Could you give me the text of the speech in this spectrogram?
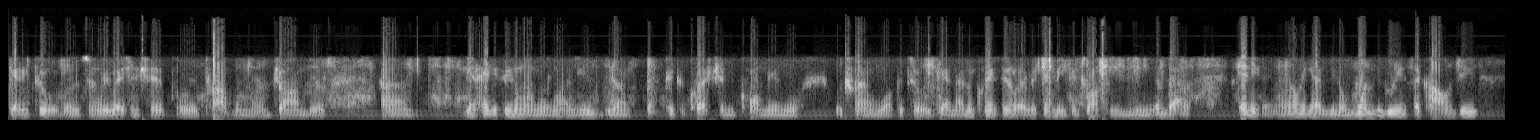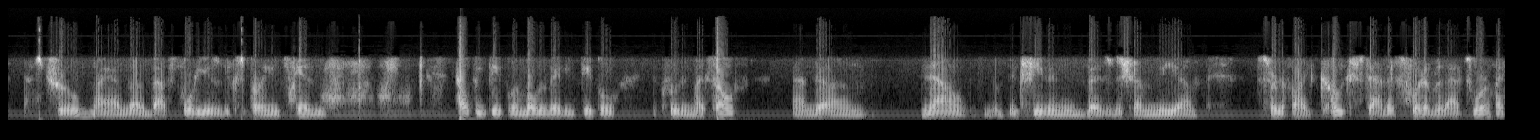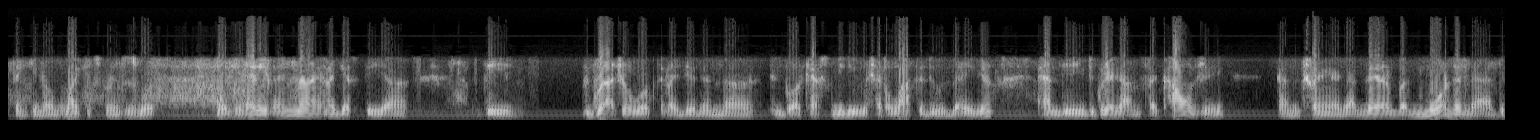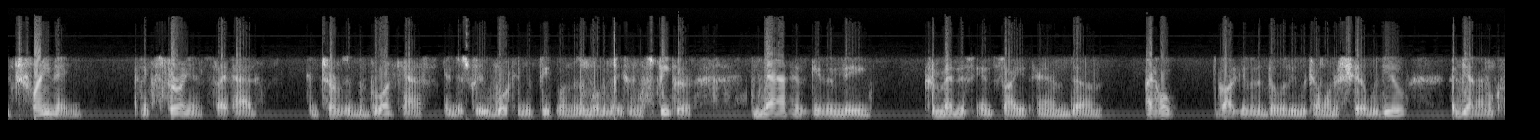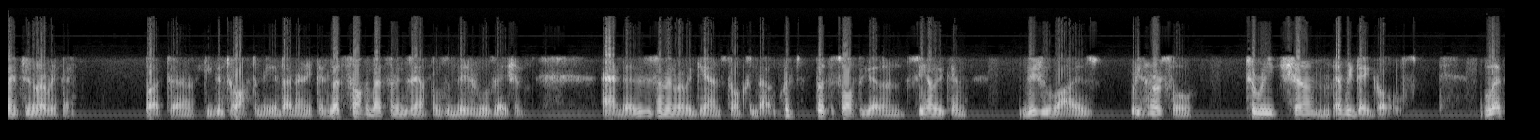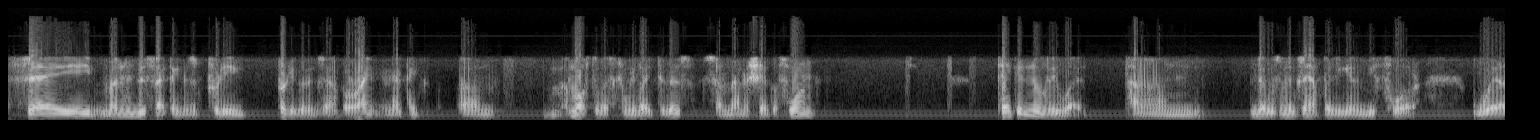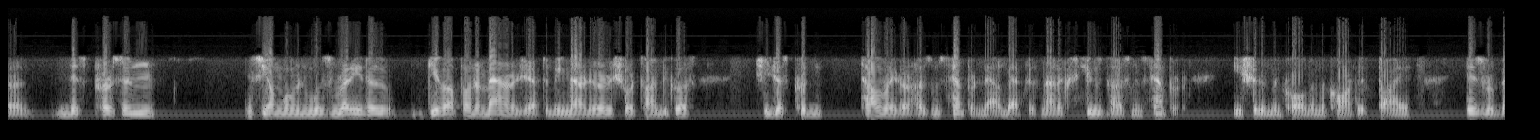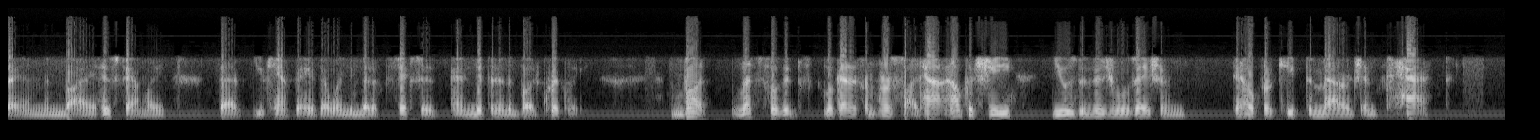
getting through it, whether it's in a relationship or a problem or a job or um, you know, anything along those lines. You, you know, pick a question, call me, and we'll we'll try and walk it through again. I don't claim to know everything, but you can talk to me about anything. I only have you know one degree in psychology. That's true. I have uh, about 40 years of experience in helping people and motivating people, including myself and um, now achieving Bez Hashem the uh, certified coach status, whatever that's worth. I think you know life experience is worth more than anything. And I, I guess the uh, the the graduate work that I did in uh, in broadcast media, which had a lot to do with behavior, and the degree I got in psychology and the training I got there. But more than that, the training and experience that I've had in terms of the broadcast industry, working with people and as a motivational speaker, that has given me tremendous insight, and um, I hope God-given ability, which I want to share with you. Again, I don't claim to know everything, but uh, you can talk to me about anything. Let's talk about some examples of visualization. And uh, this is something Rabbi Gans talks about. Let's put this all together and see how we can visualize rehearsal to reach um, everyday goals. Let's say, and this I think is a pretty pretty good example, right? And I think um, most of us can relate to this, some manner, shape, or form. Take a newlywed. Um, there was an example you given before where this person, this young woman, was ready to give up on her marriage after being married a very short time because she just couldn't tolerate her husband's temper. Now, that does not excuse the husband's temper. He should have been called on the carpet by his rebellion and by his family that you can't behave that way. You better fix it and nip it in the bud quickly. But let's look at look at it from her side. How how could she use the visualization to help her keep the marriage intact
